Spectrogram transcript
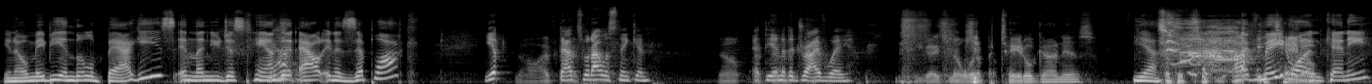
You know, maybe in little baggies and then you just hand Yeah. it out in a Ziploc. Yep. No, I've, That's I've- what I was thinking No, at I've the end of the driveway. You guys know what a potato gun is? Yes. I've made Potato. one, Kenny.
